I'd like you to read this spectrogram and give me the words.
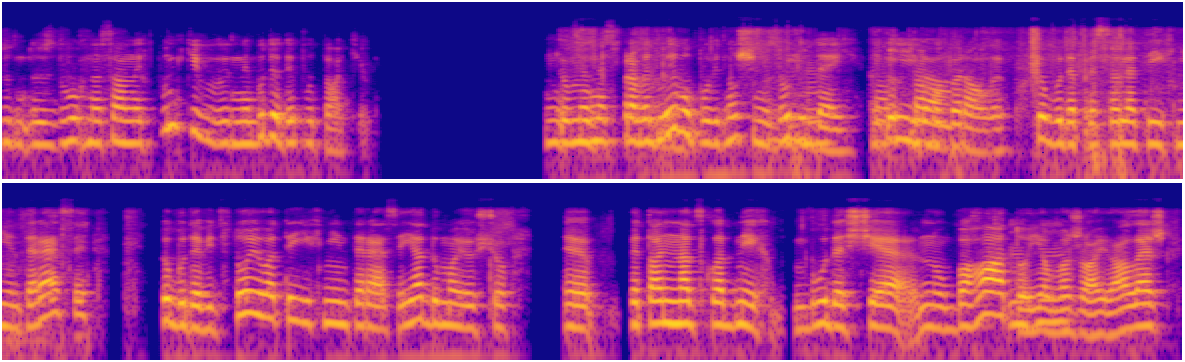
з двох населених пунктів не буде депутатів. Ну, Тому- Це несправедливо по відношенню до людей, які їх так. обирали. Хто буде представляти їхні інтереси, хто буде відстоювати їхні інтереси. Я думаю, що е, питань надскладних буде ще ну, багато, я вважаю, але ж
